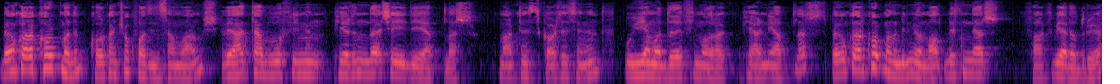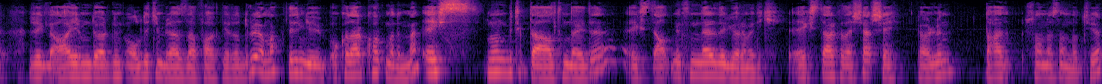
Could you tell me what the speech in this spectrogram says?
Ben o kadar korkmadım. Korkan çok fazla insan varmış. Ve hatta bu filmin PR'ını da şey diye yaptılar. Martin Scorsese'nin uyuyamadığı film olarak PR'ını yaptılar. Ben o kadar korkmadım bilmiyorum. Alt metinler farklı bir yerde duruyor. Özellikle A24'ün olduğu için biraz daha farklı yerde duruyor ama dediğim gibi o kadar korkmadım ben. X'nin bir tık daha altındaydı. X'te alt metinleri de göremedik. X'te arkadaşlar şey Pearl'ün daha sonrasını anlatıyor.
